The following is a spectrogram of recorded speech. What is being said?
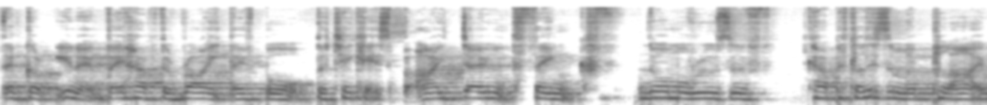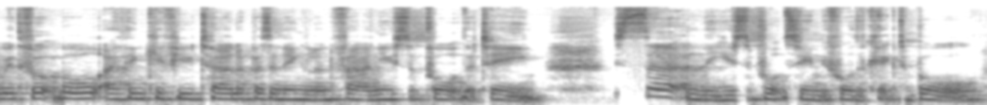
They've got, you know, they have the right, they've bought the tickets, but I don't think normal rules of capitalism apply with football. I think if you turn up as an England fan, you support the team. Certainly you support the team before they kicked a ball.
